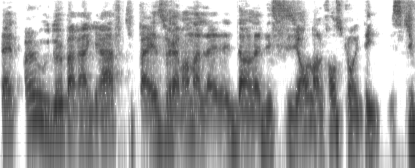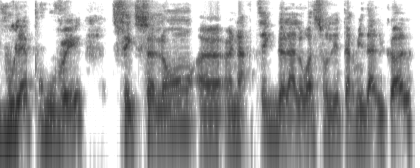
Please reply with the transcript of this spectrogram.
peut-être un ou deux paragraphes qui pèsent vraiment dans la, dans la décision. Dans le fond, ce qu'ils ont été, ce qu'ils voulaient prouver, c'est que selon euh, un article de la loi sur les permis d'alcool,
